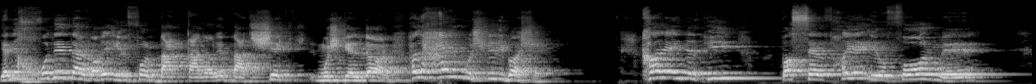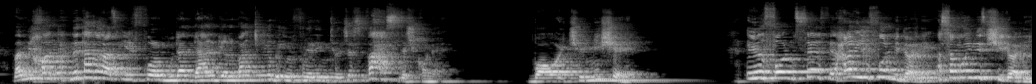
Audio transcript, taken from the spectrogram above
یعنی خود در واقع ill-form بد قواره بد شکل مشکل دار حالا هر مشکلی باشه. کار NLP با self های ill-form ه و می‌خواد نه تنها از ill-form بودن در بیاره بلکه اینو به informed intelligence وصلش کنه. وای چه میشه. این فرم self ه هر این فرمی داری اصلا مهم نیست چی داری.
